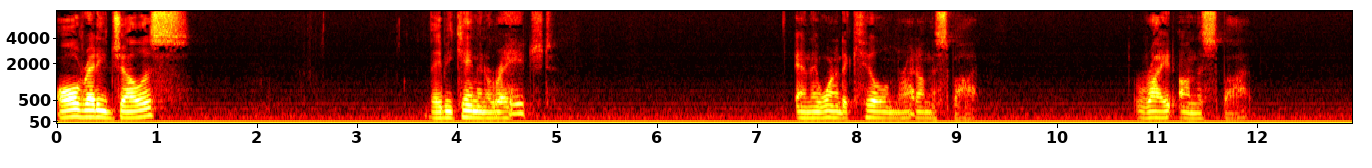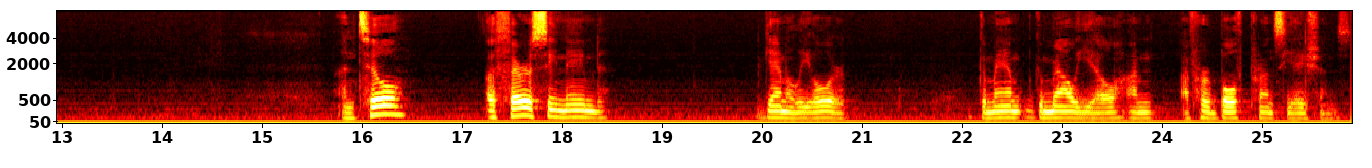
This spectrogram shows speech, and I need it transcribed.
Already jealous, they became enraged. And they wanted to kill him right on the spot. Right on the spot. Until a Pharisee named Gamaliel or Gamaliel. I'm, I've heard both pronunciations.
